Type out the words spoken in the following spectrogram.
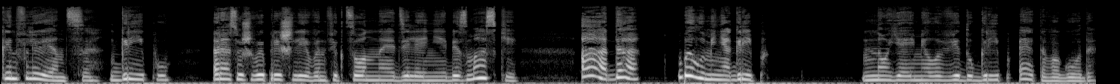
К инфлюенции, гриппу, раз уж вы пришли в инфекционное отделение без маски... А, да, был у меня грипп. Но я имела в виду грипп этого года,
